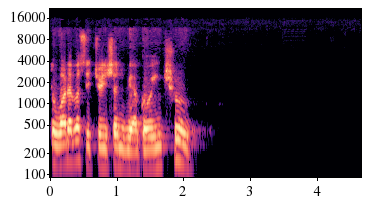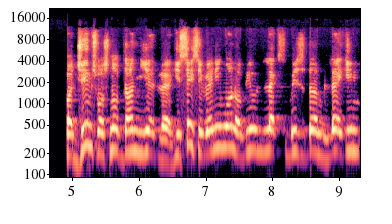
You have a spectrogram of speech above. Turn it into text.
to whatever situation we are going through. But James was not done yet. He says, If any one of you lacks wisdom, let him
